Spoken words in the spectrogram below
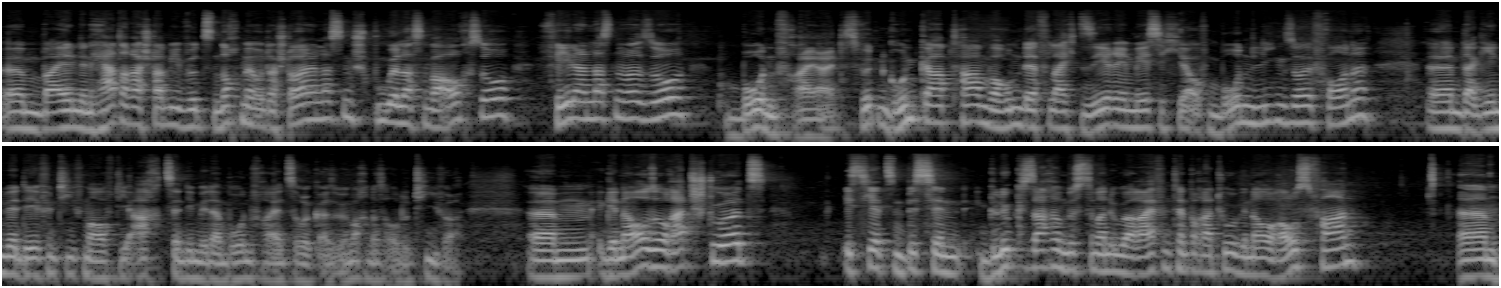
ähm, weil ein härterer Stabi wird es noch mehr untersteuern lassen. Spur lassen wir auch so, Federn lassen wir so, Bodenfreiheit. Es wird einen Grund gehabt haben, warum der vielleicht serienmäßig hier auf dem Boden liegen soll vorne. Ähm, da gehen wir definitiv mal auf die 8 cm Bodenfreiheit zurück. Also wir machen das Auto tiefer. Ähm, genauso Radsturz Ist jetzt ein bisschen Glückssache, müsste man über Reifentemperatur genau rausfahren. Ähm,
